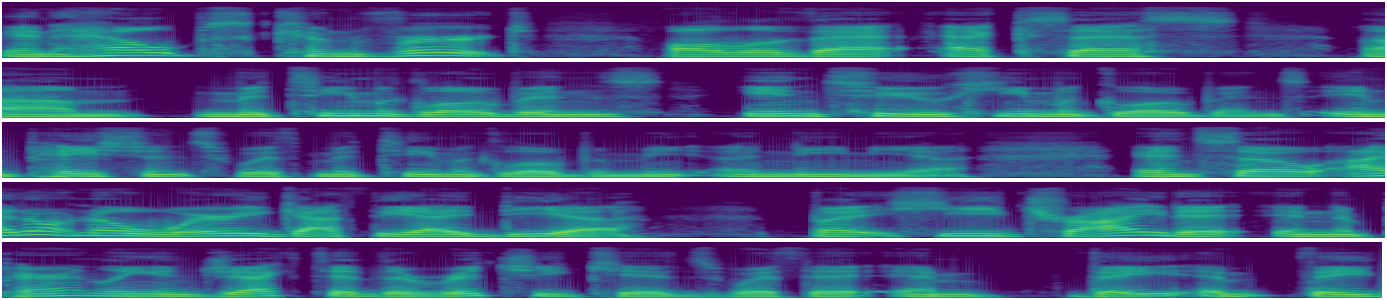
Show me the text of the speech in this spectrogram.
and helps convert all of that excess um, methemoglobins into hemoglobins in patients with methemoglobin anemia. And so I don't know where he got the idea, but he tried it and apparently injected the Ritchie kids with it, and they they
